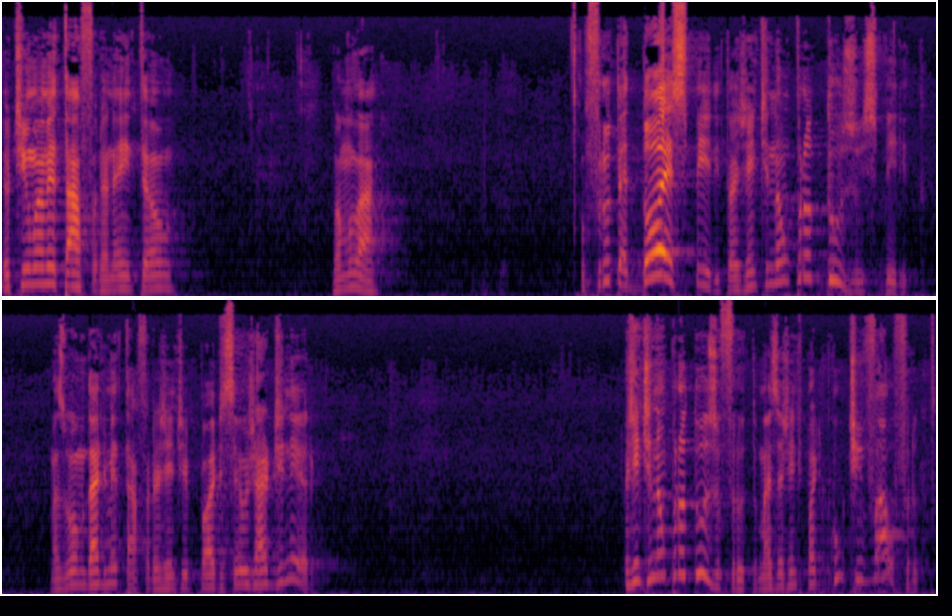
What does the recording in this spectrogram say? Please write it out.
eu tinha uma metáfora, né? Então, vamos lá. O fruto é do Espírito, a gente não produz o Espírito. Mas vou mudar de metáfora, a gente pode ser o jardineiro. A gente não produz o fruto, mas a gente pode cultivar o fruto.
